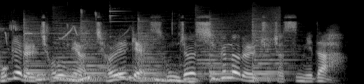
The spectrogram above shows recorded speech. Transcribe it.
고개를 저으며 저에게 손절 시그널을 주셨습니다.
